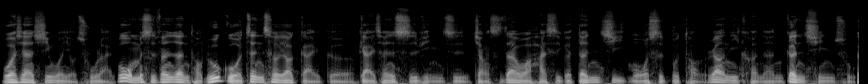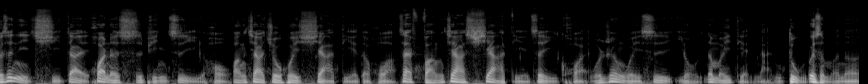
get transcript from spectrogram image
不过现在新闻有出来。不过我们十分认同，如果政策要改革，改成实平制，讲实在话，它是一个登记模式不同，让你可能更清楚。可是你期待换了实平制以后，房价就会下跌的话，在房价下跌这一块，我认为是有那么一点难度。为什么呢？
